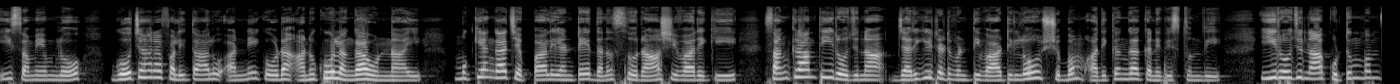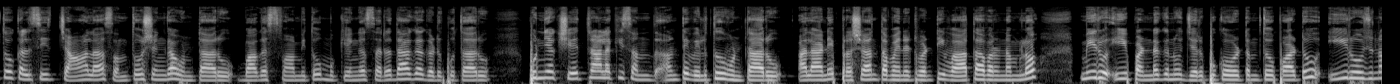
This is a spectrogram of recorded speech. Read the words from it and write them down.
ఈ సమయంలో గోచార ఫలితాలు అన్నీ కూడా అనుకూలంగా ఉన్నాయి. ముఖ్యంగా చెప్పాలి అంటే ధనస్సు రాశి వారికి సంక్రాంతి రోజున జరిగేటటువంటి వాటిల్లో శుభం అధికంగా కనిపిస్తుంది. ఈ రోజున కుటుంబంతో కలిసి చాలా సంతోషంగా ఉంటారు. భాగస్వామితో ముఖ్యంగా సరదాగా గడుపుతారు పుణ్యక్షేత్రాలకి సంద అంటే వెళుతూ ఉంటారు. అలానే ప్రశాంతమైనటువంటి వాతావరణంలో మీరు ఈ పండుగను జరుపుకోవటంతో పాటు ఈ రోజున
